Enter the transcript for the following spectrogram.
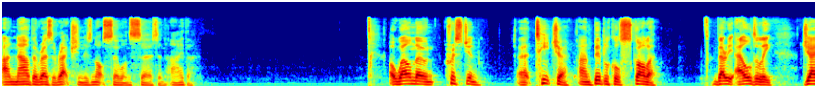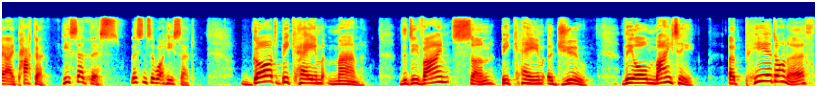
And now the resurrection is not so uncertain either. A well known Christian uh, teacher and biblical scholar, very elderly, J.I. Packer, he said this. Listen to what he said God became man, the divine Son became a Jew, the Almighty appeared on earth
